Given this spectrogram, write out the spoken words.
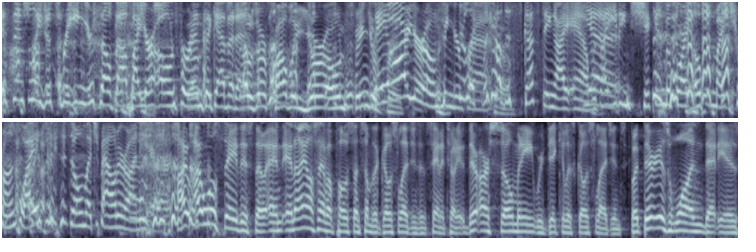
essentially just freaking yourself out by your own forensic evidence. Those are probably your own fingerprints. They are your own fingerprints. You're fingerprints. like, look how disgusting I am. Was I eating chicken before I opened my trunk? Why is there so much powder on here? I, I will say this though, and, and I also have a post on some of the ghost legends in San Antonio. There are so many ridiculous ghost legends, but there is one that is,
